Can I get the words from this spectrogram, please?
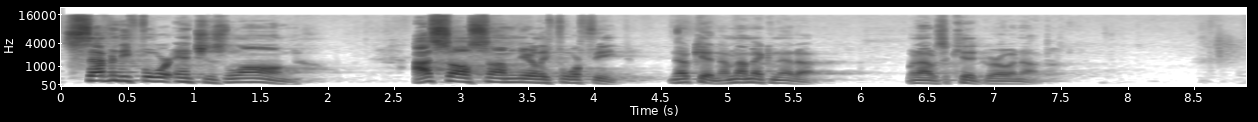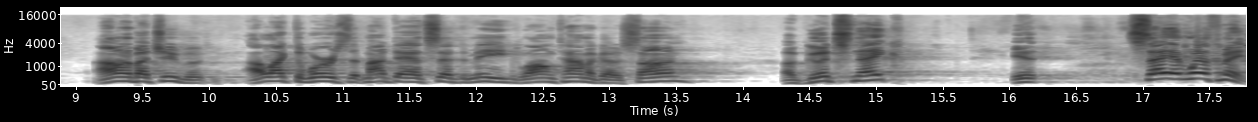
74 inches long. I saw some nearly four feet. No kidding, I'm not making that up. When I was a kid growing up. I don't know about you, but I like the words that my dad said to me a long time ago son, a good snake, it, say it with me,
